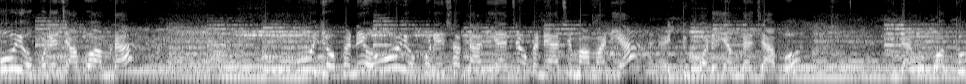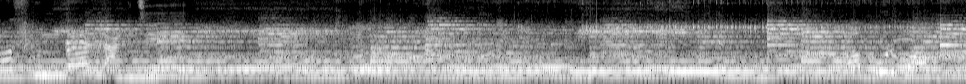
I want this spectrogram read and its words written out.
ওই ওপরে যাব আমরা। ওখানে, ওই ওপরে সব দাঁড়িয়ে আছে, ওখানে আছে মামারিয়া। একটু পরেই আমরা যাব। দেখো কত সুন্দর লাগছে। অপূর্ব অপূর্ব।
